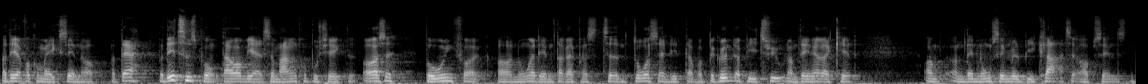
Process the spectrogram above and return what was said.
og derfor kunne man ikke sende op. Og der, på det tidspunkt, der var vi altså mange på projektet, også Boeing-folk og nogle af dem, der repræsenterede den store satellit, der var begyndt at blive i tvivl om denne raket, om, om den nogensinde ville blive klar til opsendelsen.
